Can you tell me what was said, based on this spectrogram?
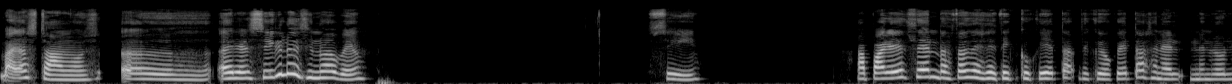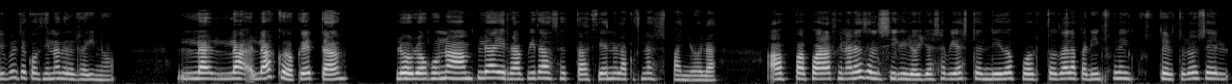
Vale, estamos. Uh, en el siglo XIX. Sí. Aparecen rastros de, de, croqueta, de croquetas en, el, en, los libros de cocina del reino. La, la, la croqueta logró una amplia y rápida aceptación en la cocina española. Para finales del siglo ya se había extendido por toda la península y territorios del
